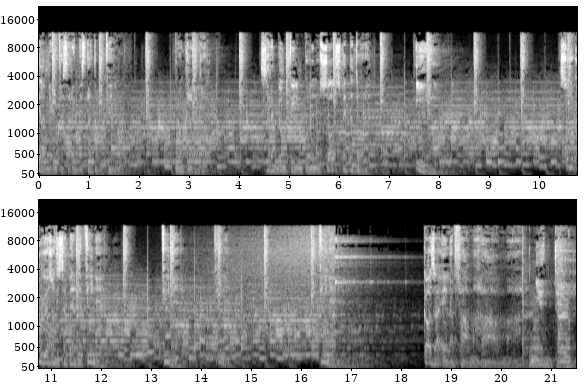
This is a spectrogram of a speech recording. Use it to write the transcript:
se la mia vita sarebbe stata un film. Non credo. Sarebbe un film con uno solo spettatore. Io. Sono curioso di sapere la fine Fine. Fine. Fine. Cosa è la fama? Fama. Niente.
